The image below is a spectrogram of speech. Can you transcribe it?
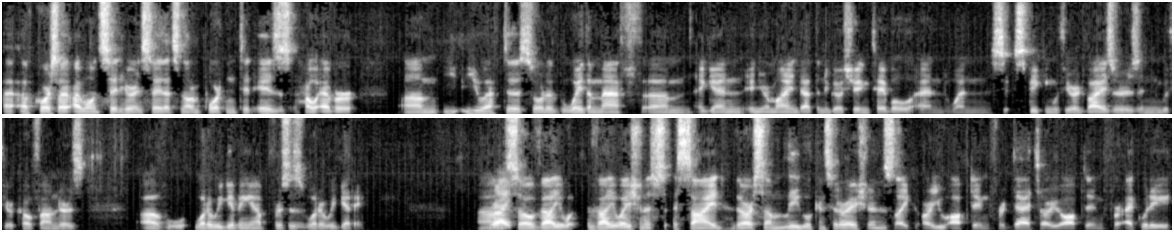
of course, I, I, won't sit here and say that's not important. It is. However, um, you, you, have to sort of weigh the math um, again in your mind at the negotiating table and when s- speaking with your advisors and with your co-founders of w- what are we giving up versus what are we getting. Um, right. So value, valuation aside, there are some legal considerations like are you opting for debt? Are you opting for equity?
